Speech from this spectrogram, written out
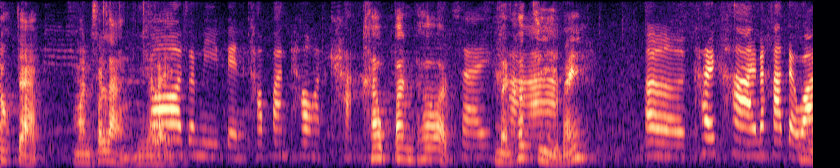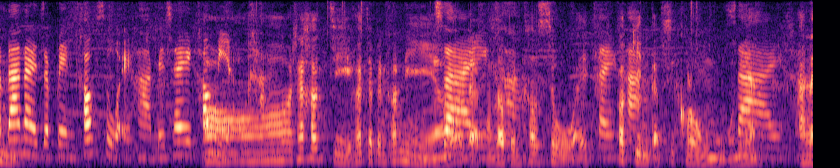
นอกจาก มันฝรั่งมีอะไรก็จะมีเป็นข้าวปั้นทอดค่ะ ข้าวปั้นทอด ใช่ค่ะเหมือนข้าวจี่ไหมเอ่อคล้ายๆนะคะ แต่ว่าอืมด้านในจะเป็นข้าวสวยค่ะ ไม่ใช่ข้าวเหนียวค่ะ อ๋อถ้าข้าวจี่เขาจะเป็นข้าวเหนียว ใช่แต่ของเราค่ะเป็นข้าวสวย ใช่ค่ะก็กินกับซี่โครงหมูเนี่ย ใช่ค่ะ อะไร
